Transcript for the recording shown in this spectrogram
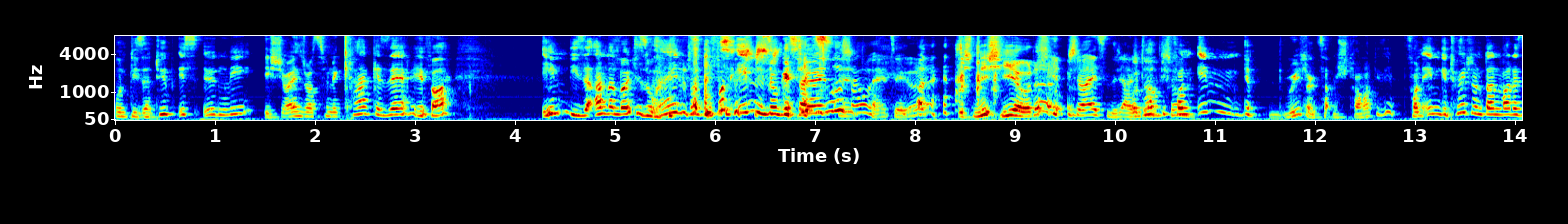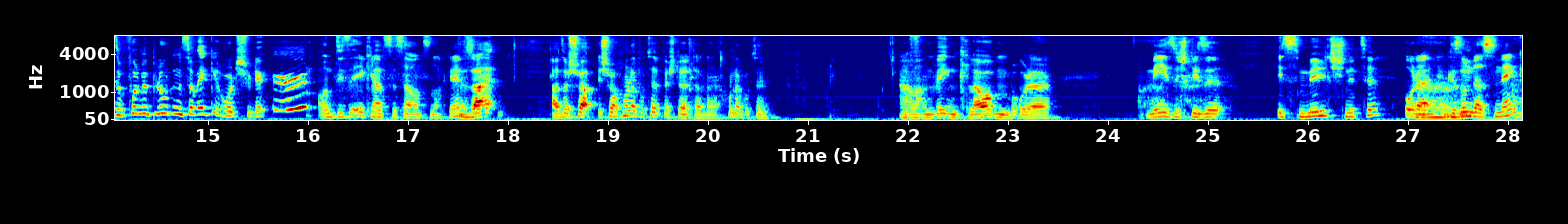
Und dieser Typ ist irgendwie, ich weiß nicht, was für eine kranke Serie war, in diese anderen Leute so rein und hat die von innen so Das getötet. schon mal erzählt, oder? Ich nicht hier, oder? Ich weiß nicht. Und hat die schon. von innen, Real das hat mich traumatisiert, von innen getötet und dann war der so voll mit Blut und ist so weggerutscht. Und diese ekelhafte Sounds noch, gell? das war, also ich war, ich war 100% verstört danach, 100%. Und Aber- von wegen Glauben, Bruder. Mäßig diese ist Milchschnitte oder Ah. gesunder Snack.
